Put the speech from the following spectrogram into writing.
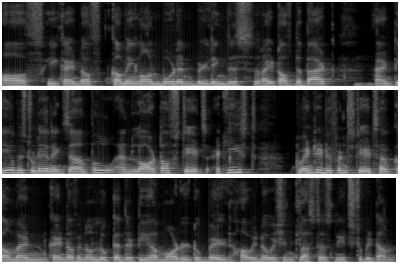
of he kind of coming on board and building this right off the bat. Mm-hmm. And T Hub is today an example, and lot of states, at least 20 different states have come and kind of you know looked at the T Hub model to build how innovation clusters needs to be done.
